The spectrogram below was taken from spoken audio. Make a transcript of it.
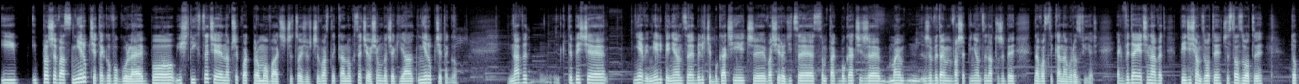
I, I proszę was, nie róbcie tego w ogóle, bo jeśli chcecie na przykład promować, czy coś, czy własny kanał chcecie osiągnąć jak ja, nie róbcie tego. Nawet gdybyście, nie wiem, mieli pieniądze, byliście bogaci, czy wasi rodzice są tak bogaci, że mają, że wydają wasze pieniądze na to, żeby na własny kanał rozwijać. Jak wydajecie nawet 50 zł czy 100 zł, to,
